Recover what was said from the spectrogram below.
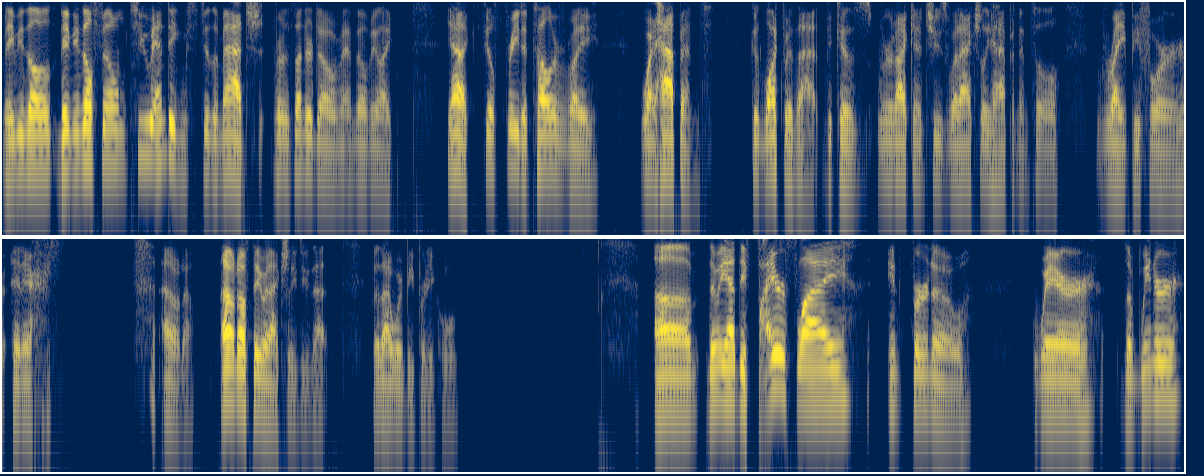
Maybe they'll maybe they'll film two endings to the match for the Thunderdome, and they'll be like, "Yeah, feel free to tell everybody what happened. Good luck with that, because we're not going to choose what actually happened until right before it airs." I don't know. I don't know if they would actually do that, but that would be pretty cool. Um, then we had the Firefly Inferno, where the winner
